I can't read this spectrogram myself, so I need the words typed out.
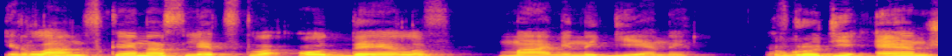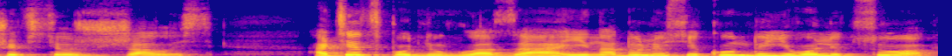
Ирландское наследство О'Деллов, мамины гены. В груди Энджи все сжалось. Отец поднял глаза, и на долю секунды его лицо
